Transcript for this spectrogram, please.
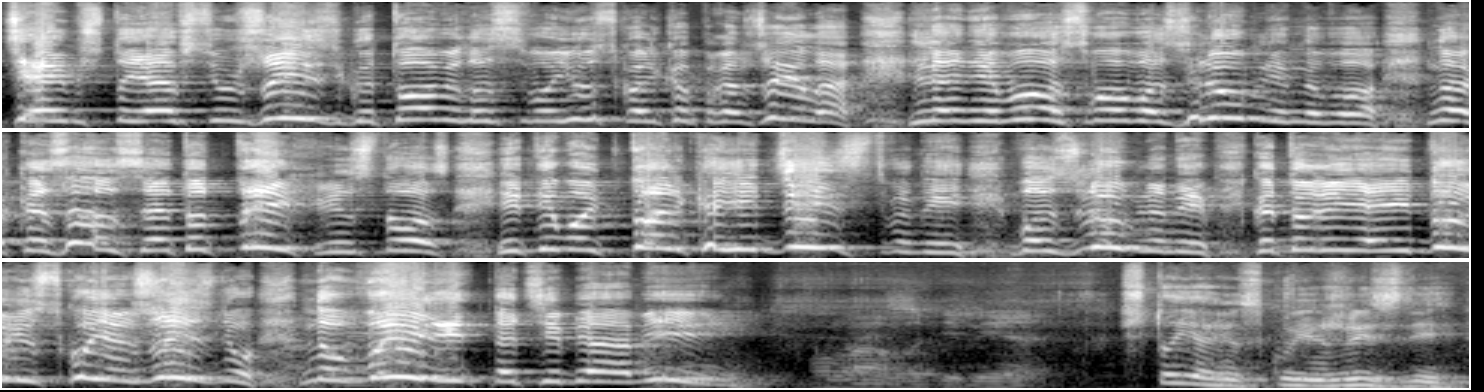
тем, что я всю жизнь готовила свою, сколько прожила для него, своего возлюбленного. Но оказался это ты, Христос, и ты мой только единственный возлюбленный, который я иду, рискуя жизнью, но вылить на тебя. Аминь. Что я, рискуя жизни,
